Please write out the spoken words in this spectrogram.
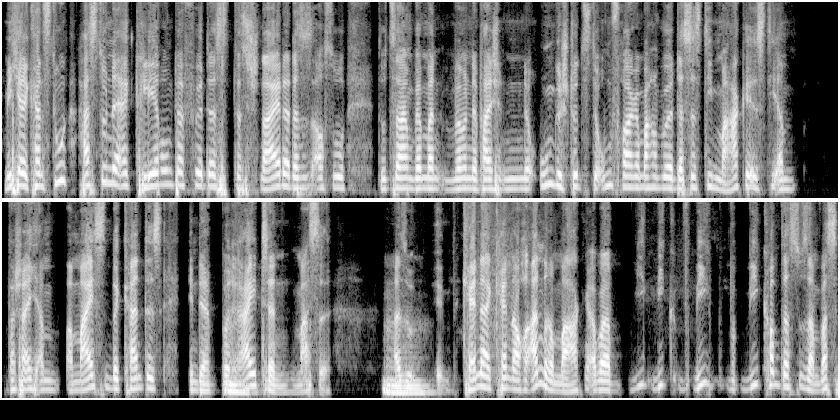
Michael, kannst du, hast du eine Erklärung dafür, dass das Schneider, dass es auch so sozusagen, wenn man, wenn man eine, eine ungestützte Umfrage machen würde, dass es die Marke ist, die am, wahrscheinlich am, am meisten bekannt ist in der breiten Masse? Also mhm. Kenner kennen auch andere Marken, aber wie, wie, wie, wie kommt das zusammen? Was,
